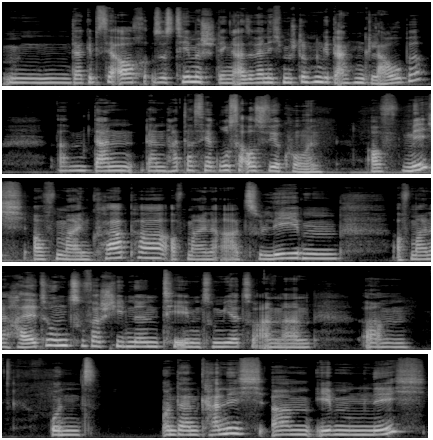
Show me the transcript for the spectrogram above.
mm, da gibt's ja auch systemische Dinge. Also wenn ich einen bestimmten Gedanken glaube, ähm, dann, dann hat das ja große Auswirkungen auf mich, auf meinen Körper, auf meine Art zu leben, auf meine Haltung zu verschiedenen Themen, zu mir, zu anderen. Ähm, und, und dann kann ich ähm, eben nicht,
